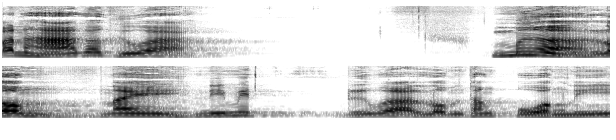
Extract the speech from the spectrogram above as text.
ปัญหาก็คือว่า เมื่อลมในนิมิตหรือว่าลมทั้งปวงนี้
